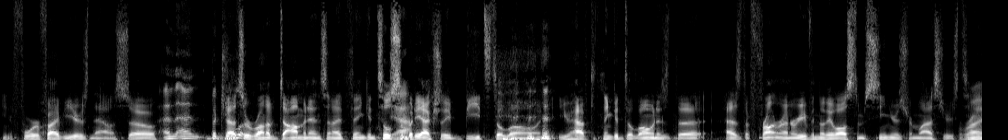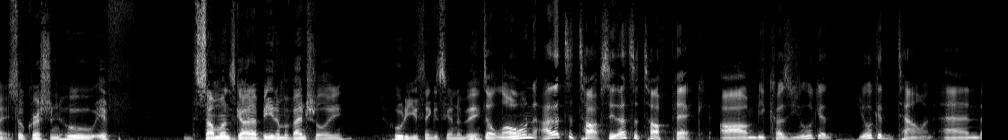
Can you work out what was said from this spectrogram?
you know, four or five years now. So and and but that's look- a run of dominance, and I think until Yeah. somebody actually beats DeLone, you have to think of DeLone as the as the front runner, even though they lost some seniors from last year's team. Right. So Christian, who if someone's got to beat him eventually, who do you think it's going to be? DeLone, uh, that's a tough. See, that's a tough pick um, because you look at you look at the talent, and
